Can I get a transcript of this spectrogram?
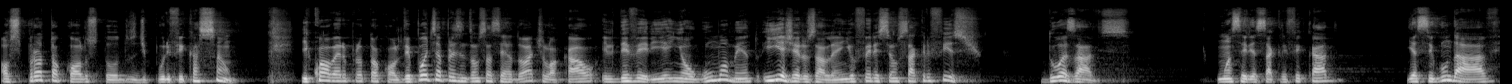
aos protocolos todos de purificação. E qual era o protocolo? Depois de se apresentar um sacerdote local, ele deveria, em algum momento, ir a Jerusalém e oferecer um sacrifício. Duas aves. Uma seria sacrificada, e a segunda ave,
